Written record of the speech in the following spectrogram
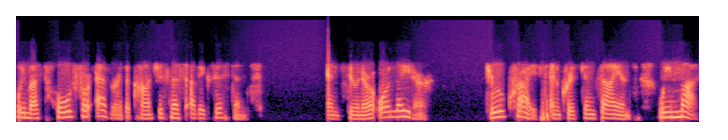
we must hold forever the consciousness of existence. And sooner or later, through Christ and Christian science, we must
